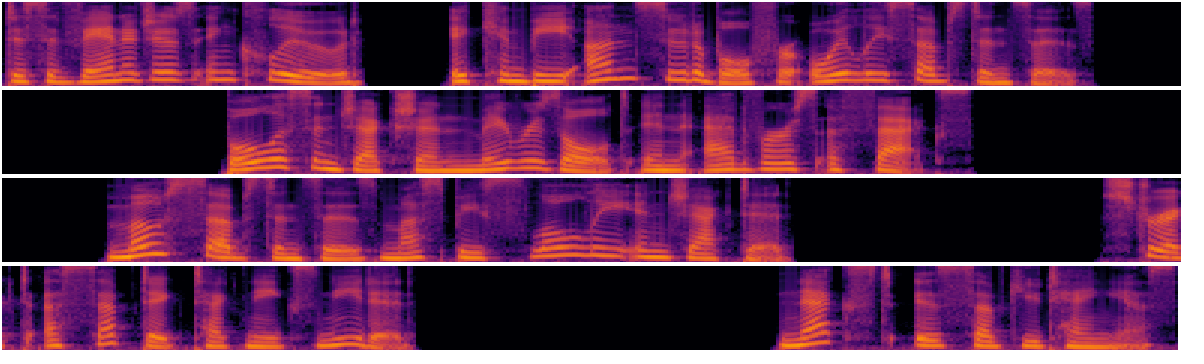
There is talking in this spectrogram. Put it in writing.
Disadvantages include it can be unsuitable for oily substances. Bolus injection may result in adverse effects. Most substances must be slowly injected. Strict aseptic techniques needed. Next is subcutaneous.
